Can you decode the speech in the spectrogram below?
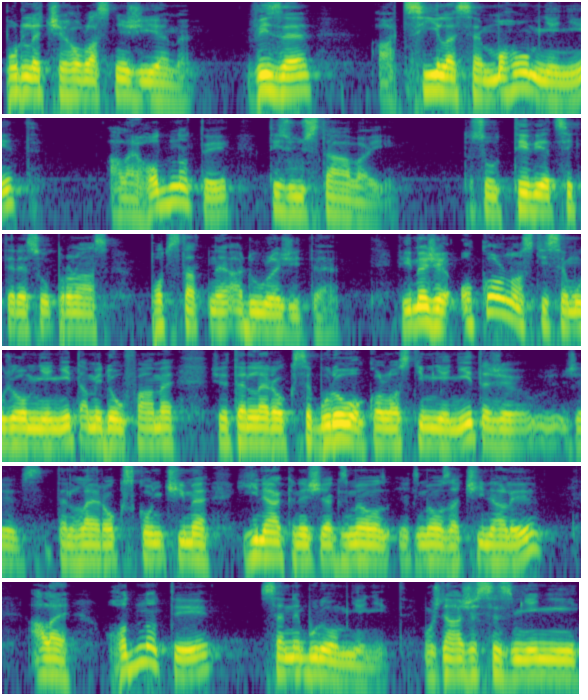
podle čeho vlastně žijeme. Vize a cíle se mohou měnit, ale hodnoty ty zůstávají. To jsou ty věci, které jsou pro nás podstatné a důležité. Víme, že okolnosti se můžou měnit a my doufáme, že tenhle rok se budou okolnosti měnit že, že tenhle rok skončíme jinak, než jak jsme, ho, jak jsme ho začínali, ale hodnoty se nebudou měnit. Možná, že se změní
